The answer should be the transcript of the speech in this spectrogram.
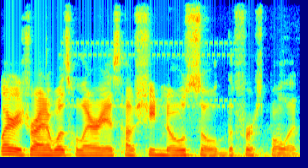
Larry's right, it was hilarious how she no sold the first bullet.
